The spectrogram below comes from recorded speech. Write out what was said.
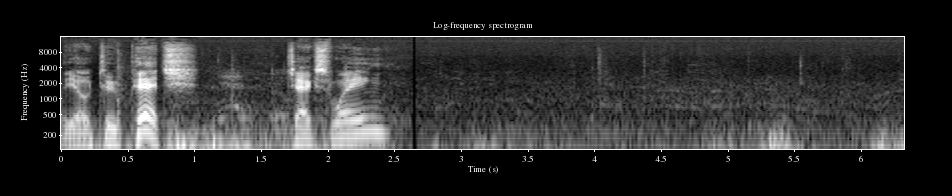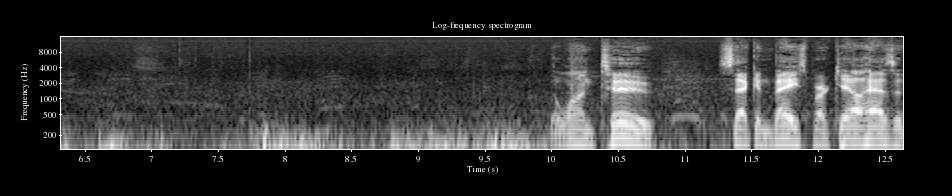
The 0 2 pitch. Check swing. The 1 2, second base. Burkell has it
